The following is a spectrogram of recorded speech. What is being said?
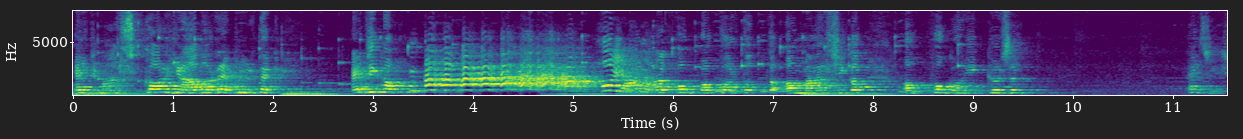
egymás karjában repültek. Egyik a hajánál fogva tartotta a másikat a fogai között. Ez is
